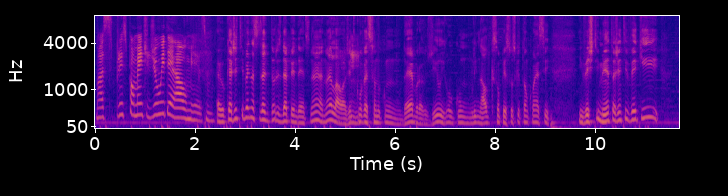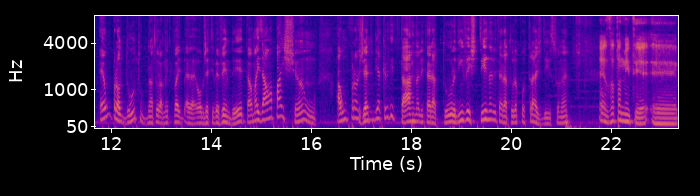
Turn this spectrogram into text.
Mas principalmente de um ideal mesmo. É o que a gente vê nesses editores independentes, né? Não é lá, a gente uhum. conversando com Débora, Gil ou com Linaldo, que são pessoas que estão com esse investimento, a gente vê que é um produto, naturalmente, que vai, é, o objetivo é vender e tal, mas há uma paixão, há um projeto de acreditar na literatura, de investir na literatura por trás disso, né? É, exatamente. É, é,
